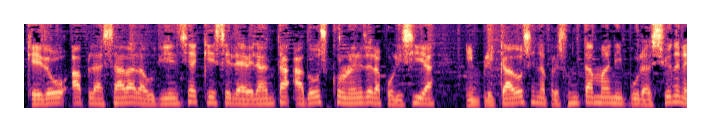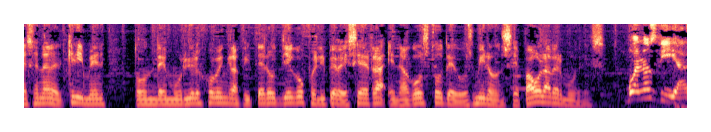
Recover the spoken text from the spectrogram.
quedó aplazada la audiencia que se le adelanta a dos coroneles de la policía implicados en la presunta manipulación en la escena del crimen donde murió el joven grafitero Diego Felipe Becerra en agosto de 2011. Paola Bermúdez. Buenos días.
